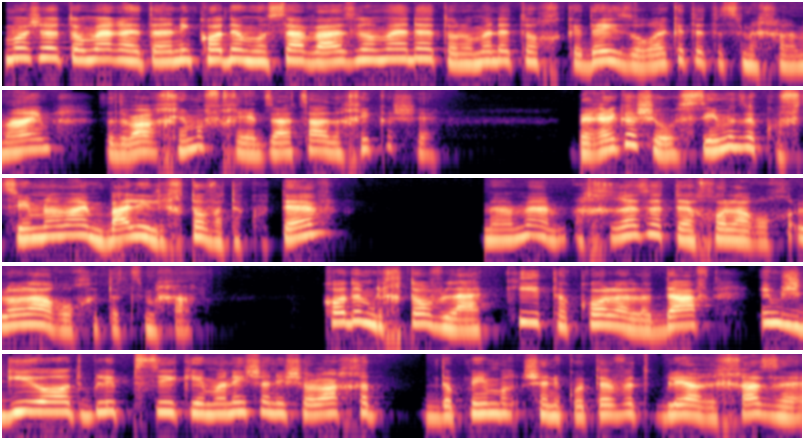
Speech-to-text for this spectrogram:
כמו שאת אומרת, אני קודם עושה ואז לומדת, או לומדת תוך כדי, זורקת את עצמך למים, זה הדבר הכי מפחיד, זה הצעד הכי קשה. ברגע שעושים את זה, קופצים למים, בא לי לכתוב, אתה כותב, מהמם. אחרי זה אתה יכול לערוך, לא לערוך את עצמך. קודם לכתוב, להקיא את הכל על הדף, עם שגיאות, בלי פסיקים. אני, שאני שולחת דפים שאני כותבת בלי עריכה, זה...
